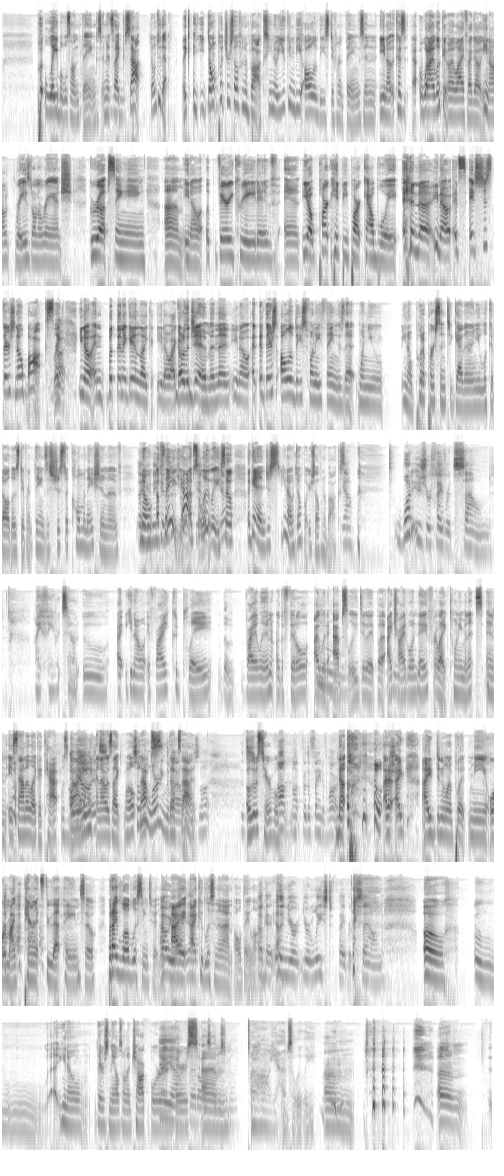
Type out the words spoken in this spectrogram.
put labels on things and it's like stop don't do that. Like you don't put yourself in a box. You know you can be all of these different things and you know because when i look at my life i go you know i'm raised on a ranch grew up singing Um, you know, very creative and you know, part hippie, part cowboy, and uh, you know, it's it's just there's no box, like Right. you know, and but then again, like you know, I go to the gym, and then you know, there's all of these funny things that when you you know put a person together and you look at all those different things, it's just a culmination of you know of things. Yeah, absolutely. yeah. So again, just you know, don't put yourself in a box. Yeah. What is your favorite sound? My favorite sound. Ooh, I, you know, if I could play the violin or the fiddle, I would Mm. absolutely do it. But I Mhm. tried one day for like 20 minutes, and it sounded like a cat was Oh, yeah, dying, and I was like, "Well, Someone that's learning the that's violin that." not. It's Oh, it was terrible. not not for the faint of heart. no, no, I, I, I didn't want to put me or my parents through that pain. So, but I love listening to it. Like Oh, yeah, I, yeah. I could listen to that all day long. Okay. Yeah. Well, then your your least favorite sound. Oh, ooh, you know, there's nails on a chalkboard. yeah, yeah. there's um, comes to mind. oh yeah, absolutely. Um, um,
